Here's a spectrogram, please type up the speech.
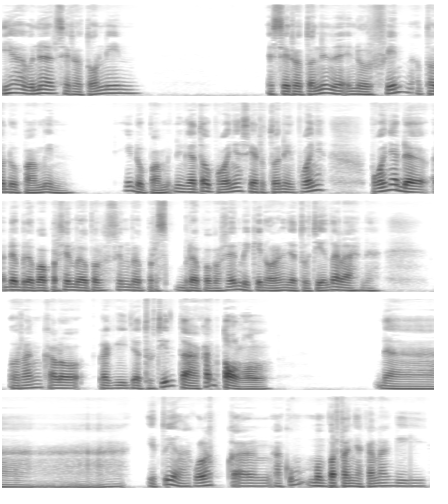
iya benar serotonin. Eh, serotonin dan endorfin atau dopamin. Ini dopamin nggak tahu pokoknya serotonin. Pokoknya pokoknya ada ada berapa persen berapa persen berapa persen, berapa persen bikin orang jatuh cinta lah. Nah orang kalau lagi jatuh cinta kan tolol Nah, itu yang aku lakukan. Aku mempertanyakan lagi.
